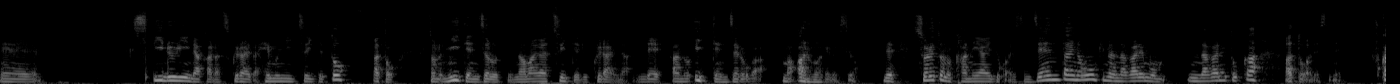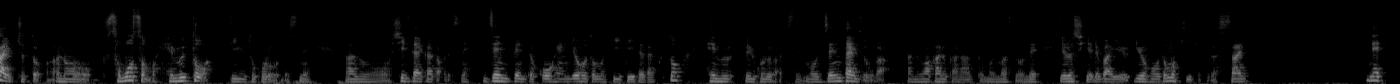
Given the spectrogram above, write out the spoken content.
えー、スピルリーナから作られたヘムについてと、あと、その2.0っていう名前がついてるくらいなんで、あの1.0が、まあ、あるわけですよ。で、それとの兼ね合いとかですね、全体の大きな流れも、流れとか、あとはですね、深い、ちょっと、あの、そもそもヘムとはっていうところをですね、あの、知りたい方はですね、前編と後編両方とも聞いていただくと、ヘムということがですね、もう全体像があの分かるかなと思いますので、よろしければ両方とも聞いてください。で、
